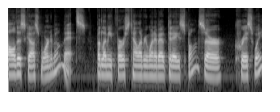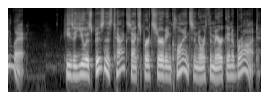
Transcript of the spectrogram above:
I'll discuss more in a moment, but let me first tell everyone about today's sponsor, Chris Whalen. He's a U.S. business tax expert serving clients in North America and abroad.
